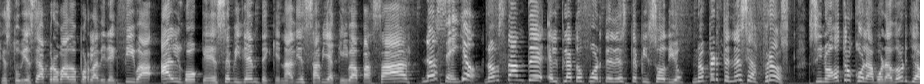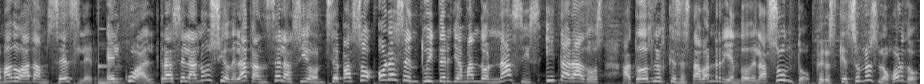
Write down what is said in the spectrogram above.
Que estuviese aprobado por la directiva algo que es evidente que nadie sabía que iba a pasar. No sé yo. No obstante, el plato fuerte de este episodio no pertenece a Frost, sino a otro colaborador llamado Adam Sessler, el cual, tras el anuncio de la cancelación, se pasó horas en Twitter llamando nazis y tarados a todos los que se estaban riendo del asunto. Pero es que eso no es lo gordo,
